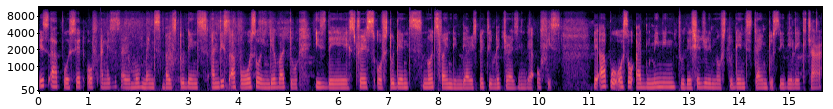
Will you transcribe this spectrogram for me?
This app will set off unnecessary movements by students, and this app will also endeavor to ease the stress of students not finding their respective lecturers in their office. The app will also add meaning to the scheduling of students' time to see the lecturer.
